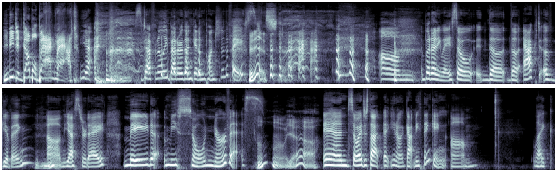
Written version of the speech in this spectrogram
you need to double bag that." yeah it's definitely better than getting punched in the face It is. um but anyway so the the act of giving um yesterday made me so nervous. Oh yeah. and so i just thought you know it got me thinking um like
